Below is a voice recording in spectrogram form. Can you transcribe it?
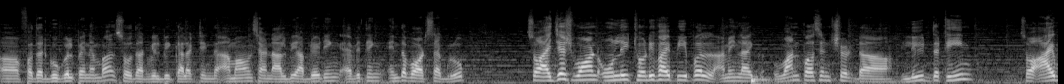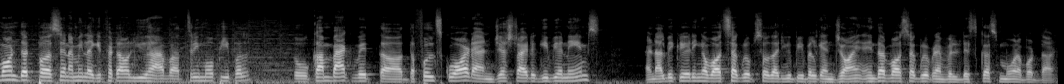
uh, for that google pay number so that we'll be collecting the amounts and i'll be updating everything in the whatsapp group. So I just want only 25 people. I mean, like one person should uh, lead the team. So I want that person. I mean, like if at all you have uh, three more people, so come back with uh, the full squad and just try to give your names. And I'll be creating a WhatsApp group so that you people can join in that WhatsApp group and we'll discuss more about that.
